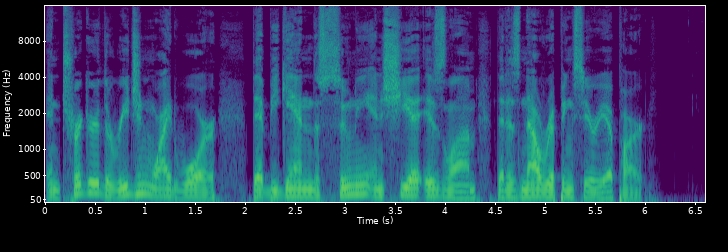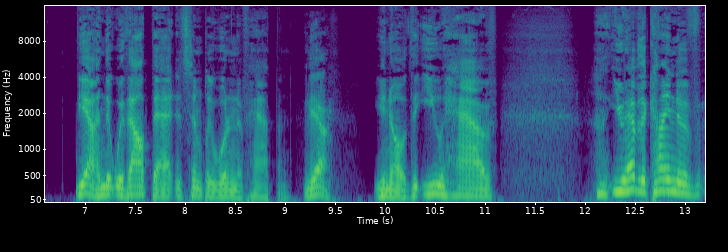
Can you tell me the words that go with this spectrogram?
and trigger the region wide war that began the Sunni and Shia Islam that is now ripping Syria apart. Yeah, and that without that, it simply wouldn't have happened. Yeah. you know that you have you have the kind of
